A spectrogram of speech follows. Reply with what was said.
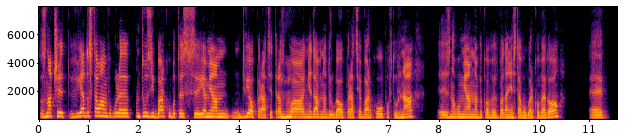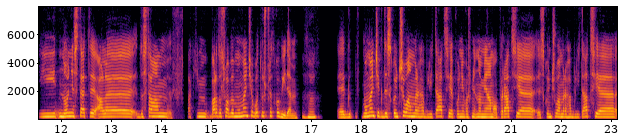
To znaczy, ja dostałam w ogóle kontuzji barku, bo to jest, ja miałam dwie operacje. Teraz Mhm. była niedawno druga operacja barku, powtórna. Yy, Znowu miałam nawykowe wpadanie stawu barkowego. Yy, I no niestety, ale dostałam w takim bardzo słabym momencie, bo tuż przed COVID-em. Mhm. G- W momencie, gdy skończyłam rehabilitację, ponieważ no, miałam operację, skończyłam rehabilitację,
